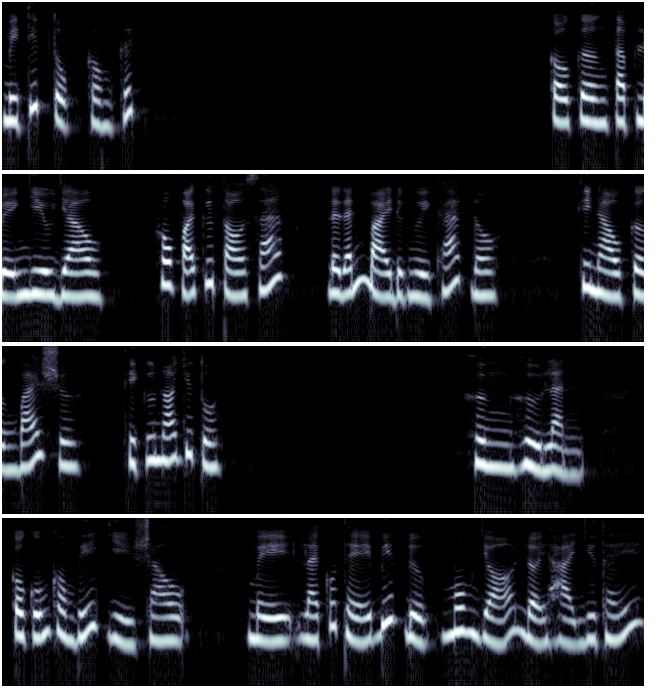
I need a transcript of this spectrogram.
Mỹ tiếp tục công kích. Cậu cần tập luyện nhiều vào, không phải cứ to xác là đánh bại được người khác đâu. Khi nào cần bái sư thì cứ nói với tôi. Hưng hừ lạnh, cậu cũng không biết gì sao Mỹ lại có thể biết được môn võ lợi hại như thế.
